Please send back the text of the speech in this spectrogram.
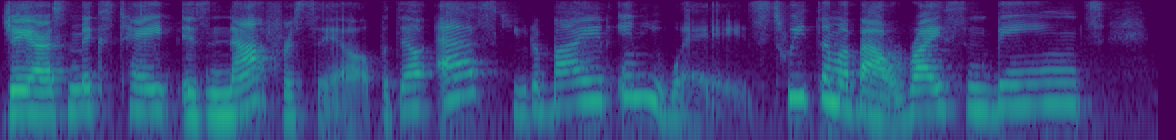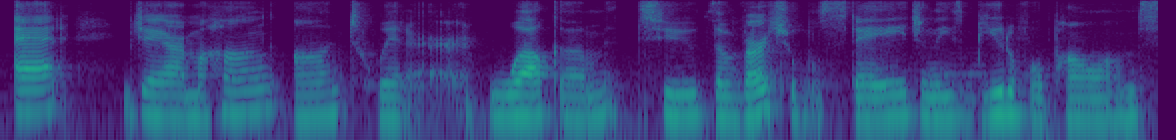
JR's mixtape is not for sale, but they'll ask you to buy it anyways. Tweet them about rice and beans at JR Mahung on Twitter. Welcome to the virtual stage and these beautiful poems,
